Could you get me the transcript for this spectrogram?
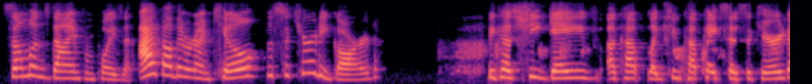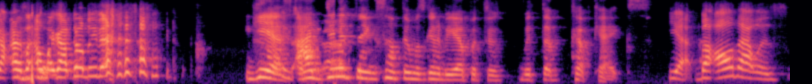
Someone's dying from poison. I thought they were going to kill the security guard because she gave a cup, like two cupcakes to the security guard. I was like, oh my god, don't do that. Yes, I did think something was going to be up with the with the cupcakes. Yeah, but all that was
